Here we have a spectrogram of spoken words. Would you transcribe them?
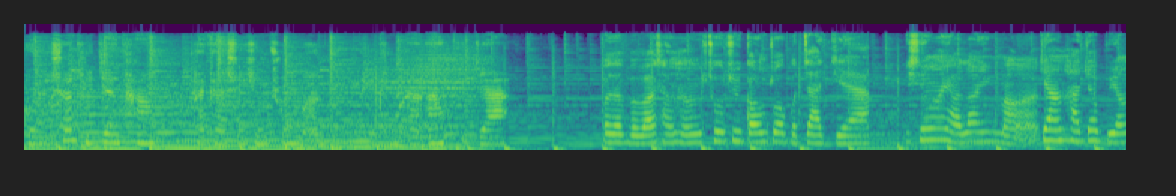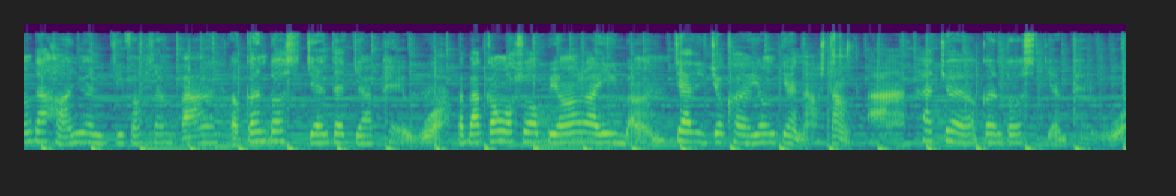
可以身体健康，开开心心出门，平平安安回家。我的爸爸常常出去工作不在家，希望有任意门，这样他就不用在很远的地方上班，有更多时间在家陪我。爸爸跟我说不用任意门，家里就可以用电脑上班，他就有更多时间陪我。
